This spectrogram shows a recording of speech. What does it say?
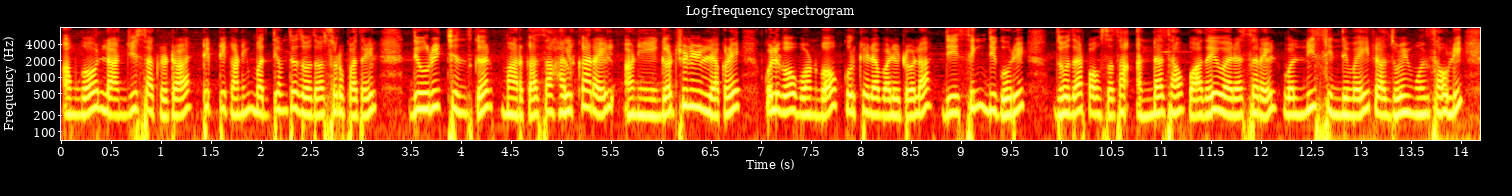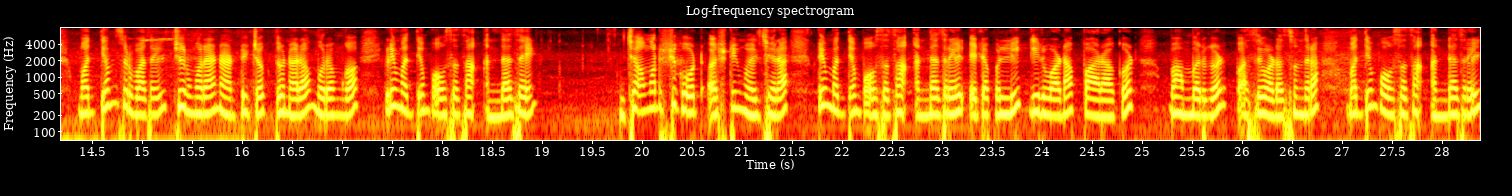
आमगाव लांजी साखरेटाळा ठिकठिकाणी मध्यम ते जोरदार स्वरूपात राहील. देवरी चिंचकर मार्काचा हलका राहील आणि गडचिरोली जिल्ह्याकडे कोलगाव बोंडगाव कुरखेडा बालेटोला देसिंग दिगोरी जोरदार पावसाचा अंदाज हा वादळी वाऱ्याचा राहील. वलनी सिंदेवाई राजोळी मुलसावली मध्यम स्वरूपात राहील. चिरमुरा नाटेचक दोनारा मुरमगाव इकडे मध्यम पावसाचा अंदाज आहे. चामोर्शी अष्टी मलचेरा इकडे मध्यम पावसाचा अंदाज राहील. एटापल्ली गिरवाडा पारागड भांबरगड पासेवाडा सुंदरा मध्यम पावसाचा अंदाज राहील.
